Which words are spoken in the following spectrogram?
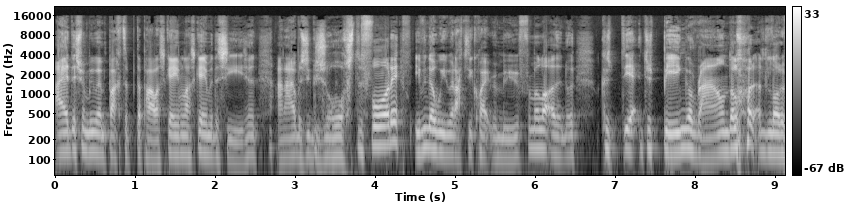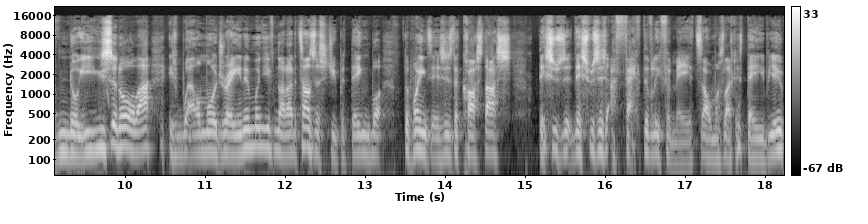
I had this when we went back to the Palace game, last game of the season, and I was exhausted for it, even though we were actually quite removed from a lot of the noise. Because yeah, just being around a lot, a lot of noise and all that is well more draining when you've not had. It sounds a stupid thing, but the point is, is the Costas. This was this was effectively for me. It's almost like his debut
